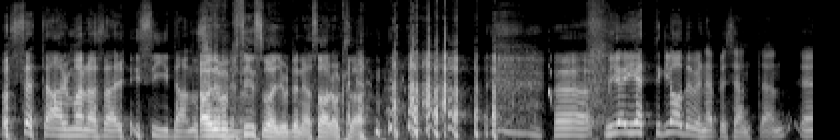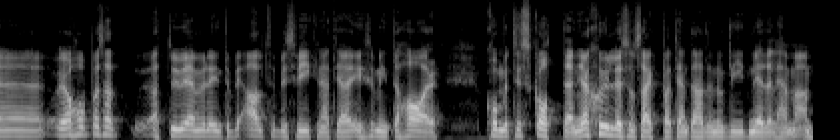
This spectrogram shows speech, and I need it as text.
och sätter armarna så här i sidan. Och Ja, det var precis så jag gjorde när jag sa det också. Eh, men jag är jätteglad över den här presenten. Eh, och jag hoppas att, att du, Emelie, inte blir alltför besviken att jag liksom inte har kommit till skotten. Jag skyller som sagt på att jag inte hade något glidmedel hemma.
